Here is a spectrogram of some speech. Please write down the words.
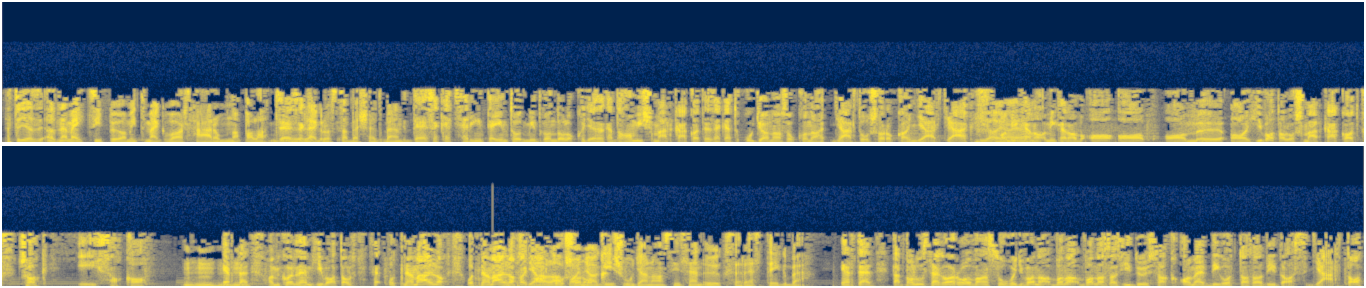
Tehát, hogy az, az nem egy cipő, amit megvarsz három nap alatt, de ezeket, legrosszabb esetben. De ezeket szerinte én tudod, mit gondolok? Hogy ezeket a hamis márkákat, ezeket ugyanazokon a gyártósorokon gyártják, ja, amiken, ja. amiken a, a, a, a, a, a hivatalos márkákat csak éjszaka Uh -huh, Érted? Uh -huh. Amikor nem hivatalos, ott nem állnak, ott nem állnak a gyártósorok. Alapanyag is ugyanaz, hiszen ők szerezték be. Érted? Tehát valószínűleg arról van szó, hogy van, a, van, a, van az az időszak, ameddig ott az Adidas gyártat,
